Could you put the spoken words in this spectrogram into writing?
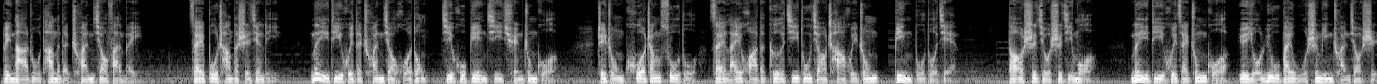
被纳入他们的传教范围。在不长的时间里，内地会的传教活动几乎遍及全中国。这种扩张速度在来华的各基督教差会中并不多见。到十九世纪末，内地会在中国约有六百五十名传教士，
